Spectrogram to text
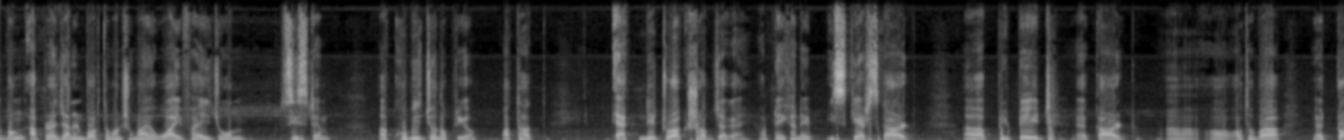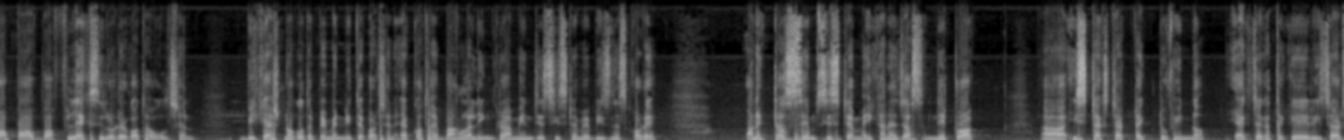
এবং আপনারা জানেন বর্তমান সময়ে ওয়াইফাই জোন সিস্টেম খুবই জনপ্রিয়, অর্থাৎ এক নেটওয়ার্ক সব জায়গায়। আপনি এখানে স্কেয়ার্স কার্ড প্রিপেইড কার্ড অথবা টপ আপ বা ফ্লেক্সি লোডের কথা বলছেন, বিকাশ নগদে পেমেন্ট নিতে পারছেন। এক কথায় বাংলালিংক গ্রামীণ যে সিস্টেমে বিজনেস করে, অনেকটা সেম সিস্টেম এখানে জাস্ট নেটওয়ার্ক স্ট্রাকচারটা একটু ভিন্ন। এক জায়গা থেকে রিচার্জ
